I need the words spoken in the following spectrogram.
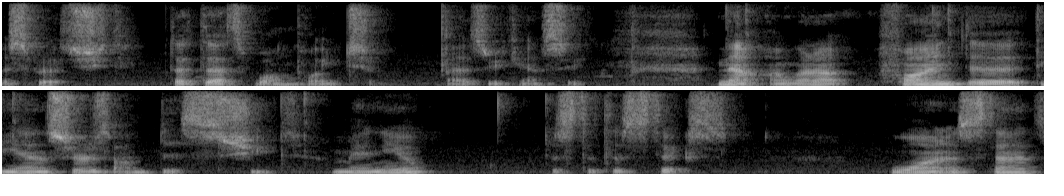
A spreadsheet. That that's 1.2 as you can see now I'm gonna find the, the answers on this sheet. Menu, the statistics, one stat,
